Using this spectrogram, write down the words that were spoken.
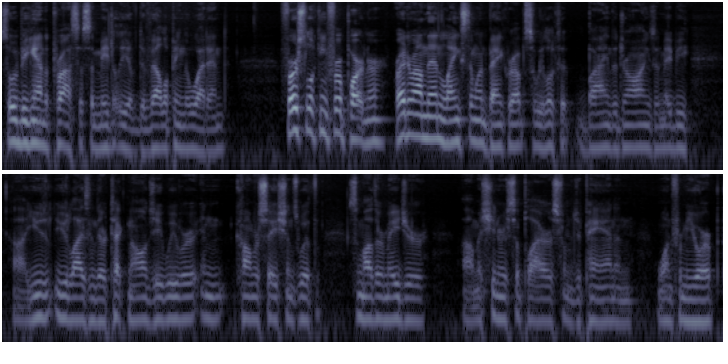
So we began the process immediately of developing the wet end first looking for a partner. Right around then, Langston went bankrupt, so we looked at buying the drawings and maybe uh, u- utilizing their technology. We were in conversations with some other major uh, machinery suppliers from Japan and one from Europe,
